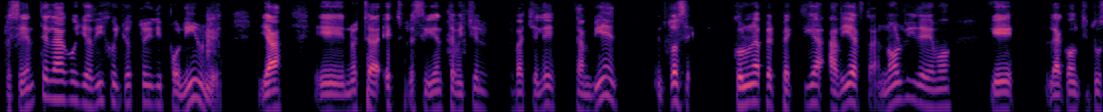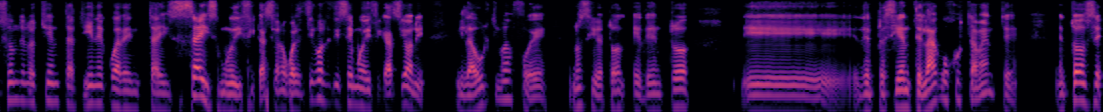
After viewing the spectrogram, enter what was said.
presidente Lago ya dijo, yo estoy disponible. Ya eh, nuestra expresidenta Michelle Bachelet también. Entonces, con una perspectiva abierta. No olvidemos que la constitución del 80 tiene 46 modificaciones, 45 46 modificaciones, y la última fue, ¿no es cierto?, eh, dentro eh, del presidente Lago, justamente. Entonces,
